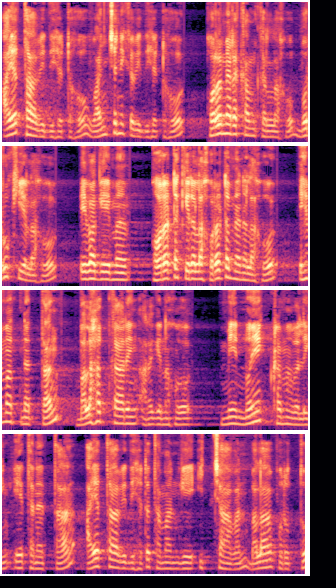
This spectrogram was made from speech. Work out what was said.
අයථා විදිහට හෝ වංචනික විදිහට හෝ හොරමැරකම් කරලා හෝ බොරු කියලා හෝ ඒ වගේම හොරට කිරලා හොරට මැනලා හෝ එහෙමත් නැත්නම් බලහත්කාරයෙන් අරගෙන හෝ මේ නොයෙක් ක්‍රම වලින් ඒ තනත්තා අයථා විදිහට Tamanගේ ඉච්ඡාවන් බලාපොරොත්තු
